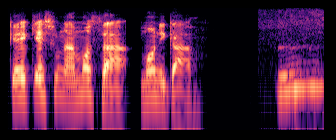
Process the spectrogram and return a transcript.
¿qué, qué es una moza, Mónica? Mm.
